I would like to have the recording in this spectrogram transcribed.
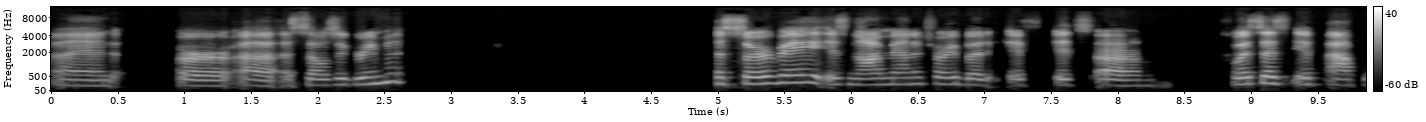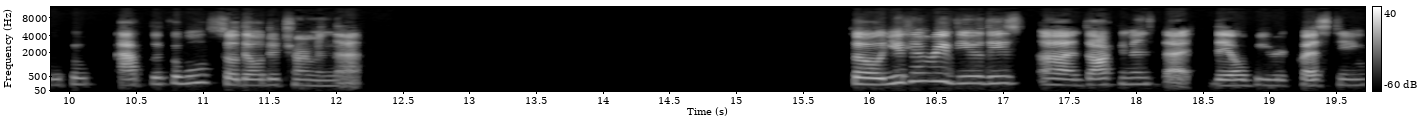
and or uh, a sales agreement. A survey is not mandatory, but if it's, um, well, it says if applicable, applicable, so they'll determine that. So you can review these, uh, documents that they'll be requesting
